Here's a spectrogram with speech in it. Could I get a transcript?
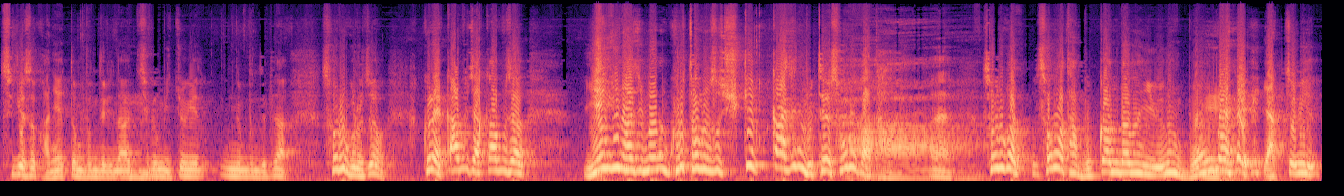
측에서 관여했던 분들이나 지금 이쪽에 있는 분들이나 서로 그러죠. 그래 까보자 까보자 얘기는 하지만 그렇다고 해서 쉽게 까지는 못해요. 서로가 다. 예. 서로가 서로가 다 못 간다는 이유는 뭔가의 약점이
